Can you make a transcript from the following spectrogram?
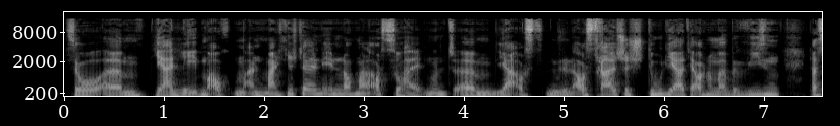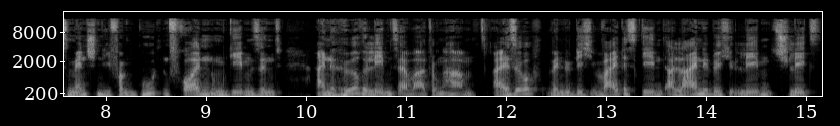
so ähm, ja, Leben auch an manchen Stellen eben nochmal auszuhalten. Und ähm, ja, aus, eine australische Studie hat ja auch nochmal bewiesen, dass Menschen, die von guten Freunden umgeben sind, eine höhere Lebenserwartung haben. Also, wenn du dich weitestgehend alleine durch Leben schlägst,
